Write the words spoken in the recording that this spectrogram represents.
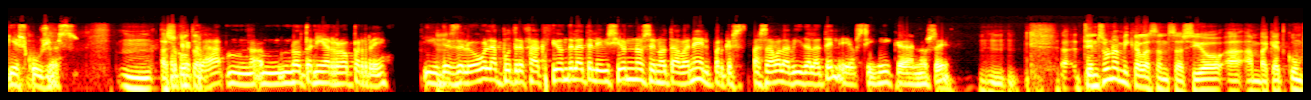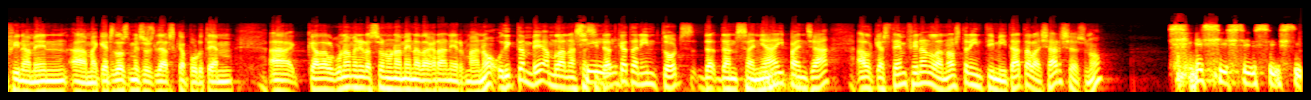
i excuses. Mm, escolta... Perquè, clar, no, no tenia raó per res. I, mm. desde luego, la putrefacció de la televisió no se notava en ell, perquè passava la vida a la tele, o sigui que no sé. Mm -hmm. Tens una mica la sensació, uh, amb aquest confinament, uh, amb aquests dos mesos llargs que portem, uh, que d'alguna manera són una mena de gran hermano? Ho dic també amb la necessitat sí. que tenim tots d'ensenyar de, i penjar el que estem fent en la nostra intimitat a les xarxes, no? Sí, sí, sí, sí, sí.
